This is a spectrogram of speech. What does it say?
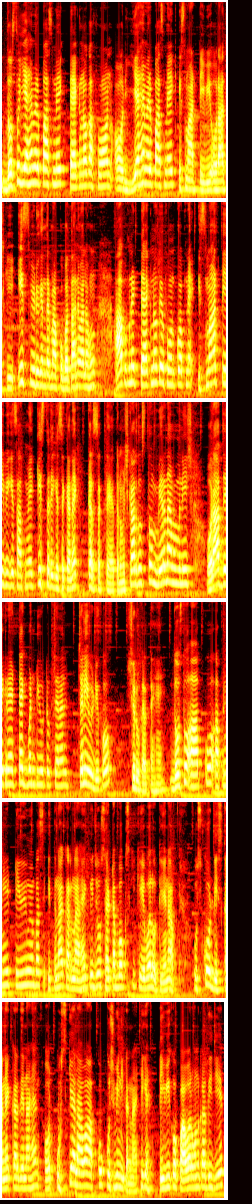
दोस्तों, यह है मेरे पास में एक टेक्नो का फ़ोन और यह है मेरे पास में एक स्मार्ट टीवी। और आज की इस वीडियो के अंदर मैं आपको बताने वाला हूँ, आप अपने टेक्नो के फ़ोन को अपने स्मार्ट टीवी के साथ में किस तरीके से कनेक्ट कर सकते हैं। तो नमस्कार दोस्तों, मेरा नाम है मनीष और आप देख रहे हैं टेक बंटी यूट्यूब चैनल चलिए वीडियो को शुरू करते हैं। दोस्तों, आपको अपनी टीवी में बस इतना करना है कि जो सेटअप बॉक्स की केबल होती है ना, उसको डिस्कनेक्ट कर देना है और उसके अलावा आपको कुछ भी नहीं करना है, ठीक है? टीवी को पावर ऑन कर दीजिए।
